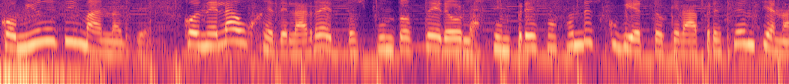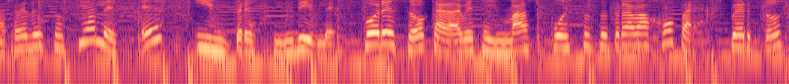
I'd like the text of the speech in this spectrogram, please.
Community Manager. Con el auge de la red 2.0, las empresas han descubierto que la presencia en las redes sociales es imprescindible. Por eso, cada vez hay más puestos de trabajo para expertos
